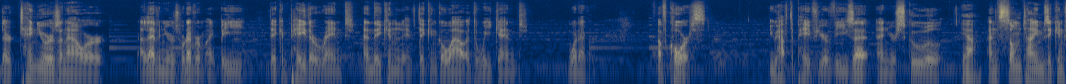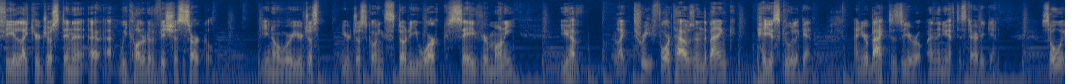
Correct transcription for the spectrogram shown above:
their 10 euros an hour, 11 euros, whatever it might be. They can pay their rent and they can live. They can go out at the weekend, whatever. Of course, you have to pay for your visa and your school, Yeah. and sometimes it can feel like you're just in a, a, a we call it a vicious circle, you know, where you're just you're just going study, work, save your money. You have like three, four thousand in the bank, pay your school again, and you're back to zero, and then you have to start again. So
